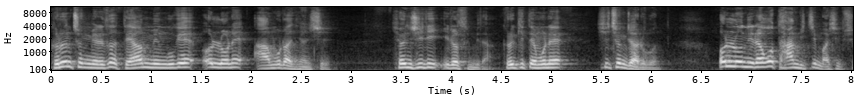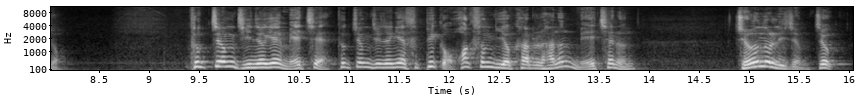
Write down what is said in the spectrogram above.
그런 측면에서 대한민국의 언론의 암울한 현실, 현실이 이렇습니다. 그렇기 때문에 시청자 여러분, 언론이라고 다 믿지 마십시오. 특정 진영의 매체, 특정 진영의 스피커, 확성기 역할을 하는 매체는 저널리즘, 즉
